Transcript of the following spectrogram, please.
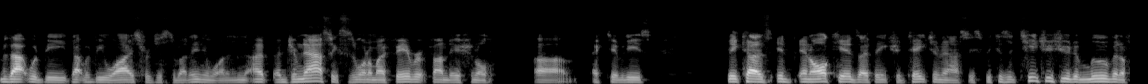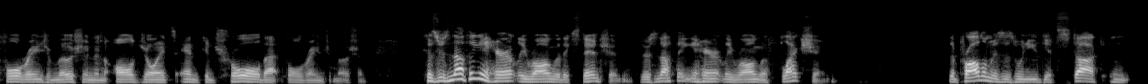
that would be that would be wise for just about anyone. And I, uh, gymnastics is one of my favorite foundational uh, activities because it and all kids I think should take gymnastics because it teaches you to move in a full range of motion in all joints and control that full range of motion. Because there's nothing inherently wrong with extension. There's nothing inherently wrong with flexion the problem is is when you get stuck in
